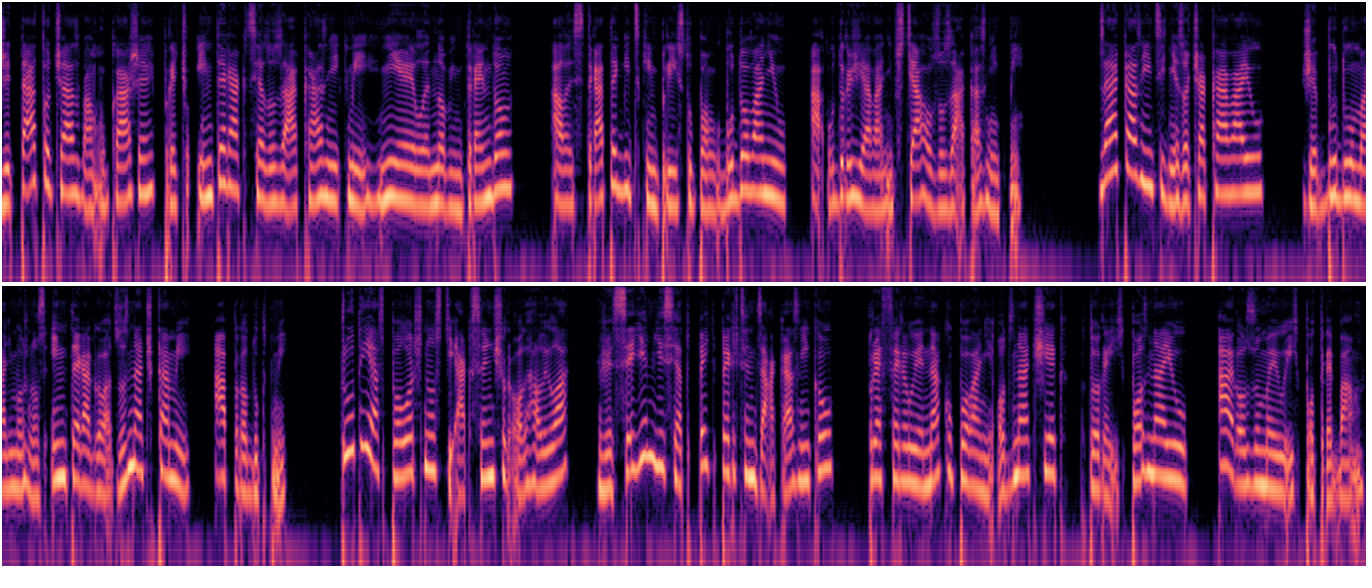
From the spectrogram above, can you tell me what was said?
že táto časť vám ukáže, prečo interakcia so zákazníkmi nie je len novým trendom, ale strategickým prístupom k budovaniu a udržiavaniu vzťahov so zákazníkmi. Zákazníci dnes očakávajú, že budú mať možnosť interagovať so značkami a produktmi. Štúdia spoločnosti Accenture odhalila, že 75% zákazníkov preferuje nakupovanie od značiek, ktoré ich poznajú a rozumejú ich potrebám.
